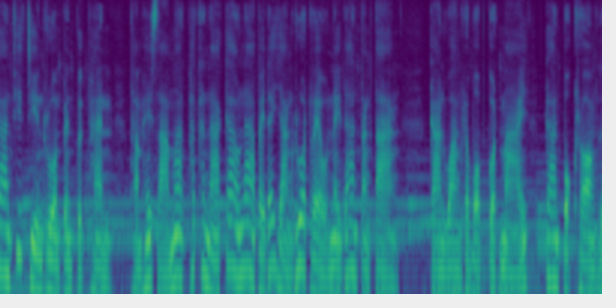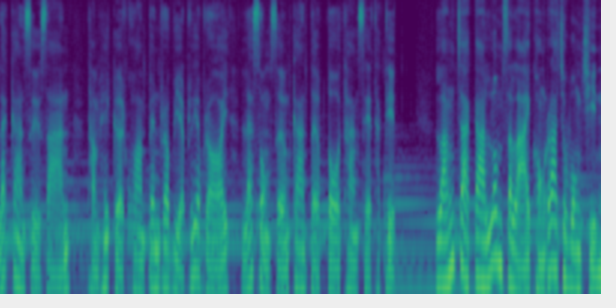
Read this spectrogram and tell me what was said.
การที่จีนรวมเป็นปึกแผ่นทำให้สามารถพัฒนาก้าวหน้าไปได้อย่างรวดเร็วในด้านต่างๆ การวางระบบกฎหมาย การปกครองและการสื่อสารทำให้เกิดความเป็นระเบียบเรียบร้อย และส่งเสริมการเติบโตทางเศรษฐกิจ หลังจากการล่มสลายของราชวงศ์ฉิน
